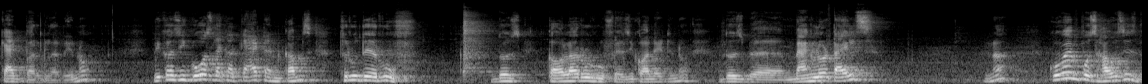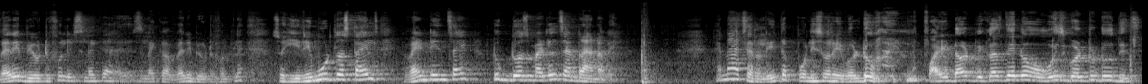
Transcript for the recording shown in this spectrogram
Cat burglar, you know because he goes like a cat and comes through the roof those kaularu roof as you call it you know those uh, mangalore tiles you know Kuvempu's house is very beautiful. It's like a it's like a very beautiful place. So he removed those tiles, went inside, took those medals, and ran away. And naturally, the police were able to find out because they know who is going to do this.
